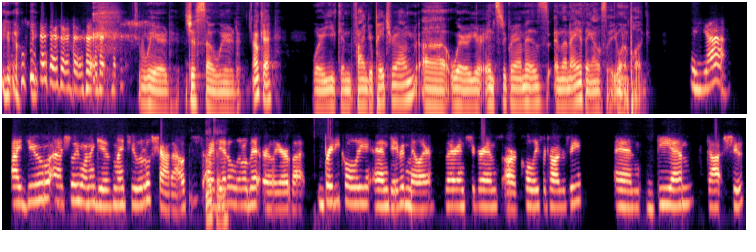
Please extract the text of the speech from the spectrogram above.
you know, it's weird. Just so weird. Okay. Where you can find your Patreon, uh, where your Instagram is, and then anything else that you want to plug. yeah. I do actually want to give my two little shout outs. I did a little bit earlier, but Brady Coley and David Miller, their Instagrams are Coley Photography and dm.shoots.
